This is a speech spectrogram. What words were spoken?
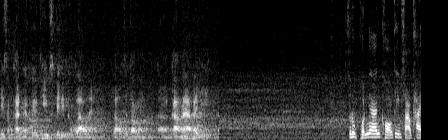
ที่สำคัญก็คือทีมสปิริตของเราเนี่ยเราจะต้องอก้าวหน้าไปอีก สรุปผลงานของทีมสาวไทย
